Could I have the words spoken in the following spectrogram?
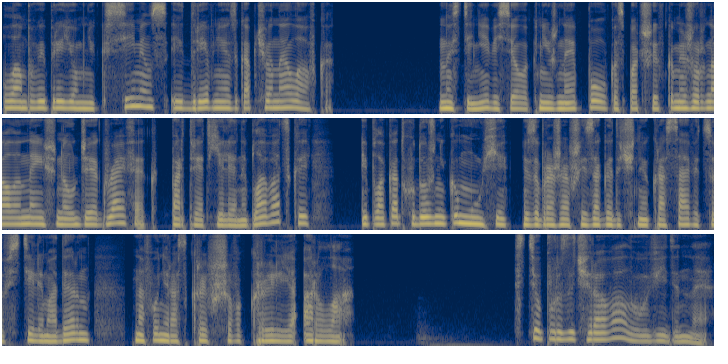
ламповый приемник Siemens и древняя закопченная лавка. На стене висела книжная полка с подшивками журнала National Geographic, портрет Елены Блаватской — и плакат художника Мухи, изображавший загадочную красавицу в стиле модерн на фоне раскрывшего крылья орла. Стёпу разочаровало увиденное.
